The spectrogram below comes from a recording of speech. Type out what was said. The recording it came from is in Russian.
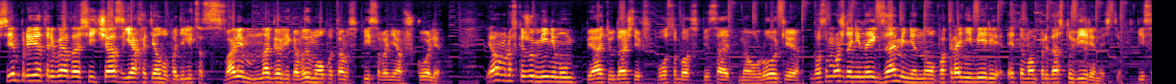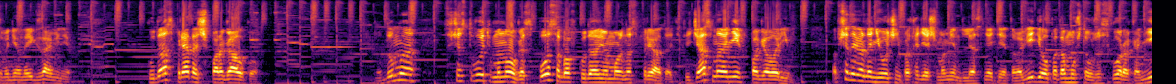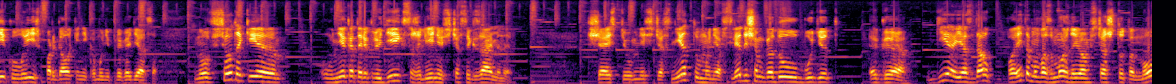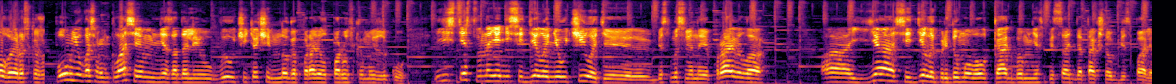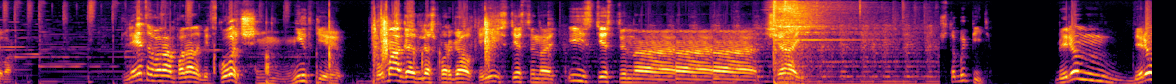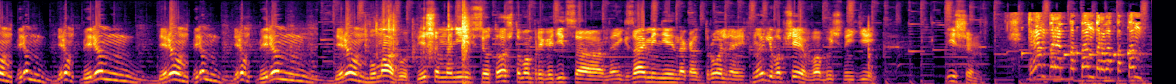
Всем привет, ребята! Сейчас я хотел бы поделиться с вами многовековым опытом списывания в школе. Я вам расскажу минимум 5 удачных способов списать на уроке. Возможно не на экзамене, но по крайней мере это вам придаст уверенности. Списывание на экзамене. Куда спрятать шпаргалку? Ну, думаю, существует много способов, куда ее можно спрятать. Сейчас мы о них поговорим. Вообще, наверное, не очень подходящий момент для снятия этого видео, потому что уже скоро каникулы и шпаргалки никому не пригодятся. Но все-таки у некоторых людей, к сожалению, сейчас экзамены. К счастью, у меня сейчас нет, у меня в следующем году будет ЭГЭ. ГИА я сдал, поэтому, возможно, я вам сейчас что-то новое расскажу. Помню, в восьмом классе мне задали выучить очень много правил по русскому языку. Естественно, я не сидел и не учил эти бессмысленные правила. А я сидел и придумывал, как бы мне списать да так, чтобы без палева. Для этого нам понадобится скотч, нитки, бумага для шпаргалки и, естественно, естественно, а, а, чай, чтобы пить. Берем, берем, берем, берем, берем, берем, берем, берем, берем, берем бумагу, пишем на ней все то, что вам пригодится на экзамене, на контрольной, ну или вообще в обычный день. Пишем.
